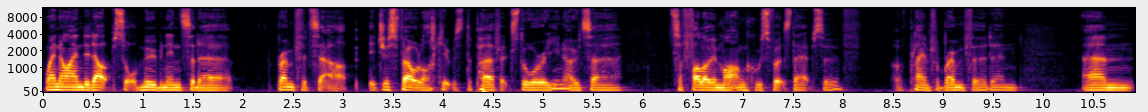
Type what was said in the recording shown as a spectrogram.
when I ended up sort of moving into the Brentford setup, it just felt like it was the perfect story, you know, to to follow in my uncle's footsteps of of playing for Brentford and um,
